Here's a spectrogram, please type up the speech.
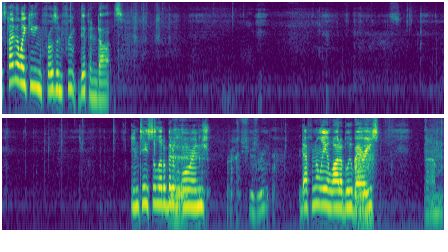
It's kind of like eating frozen fruit Dippin' Dots. You taste a little bit of orange. Excuse me. Definitely a lot of blueberries. Um,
